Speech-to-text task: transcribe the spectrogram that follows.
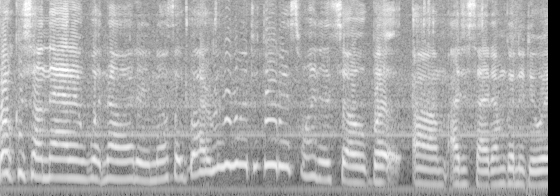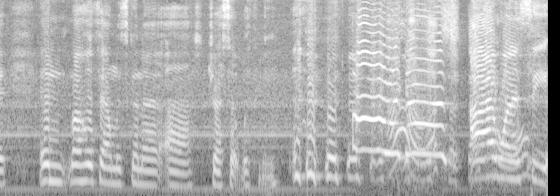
focus on that and whatnot. And I was like, but I really want to do this one, and so, but um, I decided I'm going to do it, and my whole family's going to uh, dress up with me. Oh, I want to see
